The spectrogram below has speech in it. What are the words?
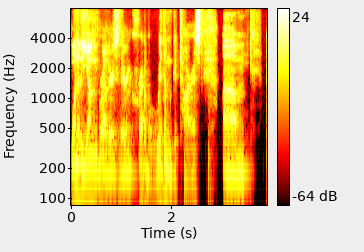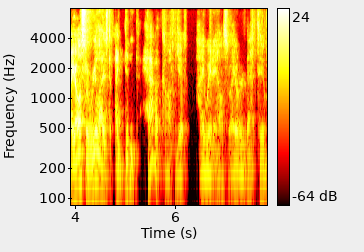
One of the Young brothers. They're incredible rhythm guitarist. Um, I also realized I didn't have a copy of Highway to Hell, so I ordered that too.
